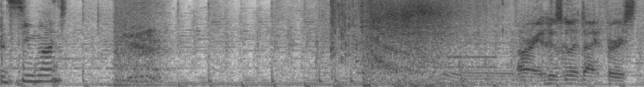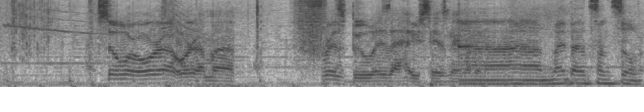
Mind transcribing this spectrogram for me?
It's too much. All right, who's gonna die first? Silver Aura or I'm um, uh, Frisboo? Is that how you say his name? Uh, my bet's on silver.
